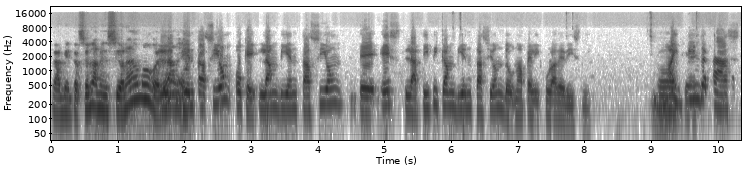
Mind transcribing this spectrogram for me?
la ambientación la mencionamos, ¿verdad? La ambientación, ok, la ambientación eh, es la típica ambientación de una película de Disney. Might be in the past,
